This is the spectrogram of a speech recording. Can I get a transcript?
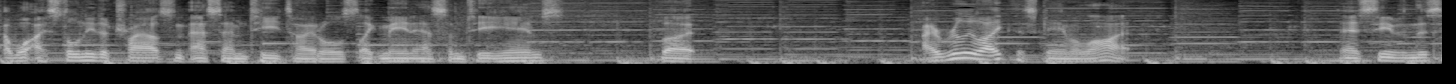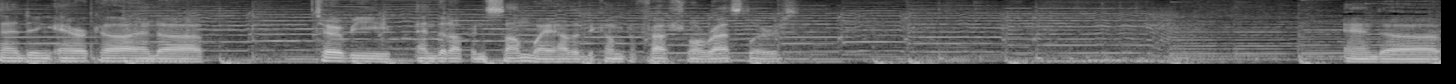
I, wa- I still need to try out some SMT titles, like main SMT games. But I really like this game a lot. And it seems in this ending, Erica and uh, Toby ended up in some way how they become professional wrestlers. And uh,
